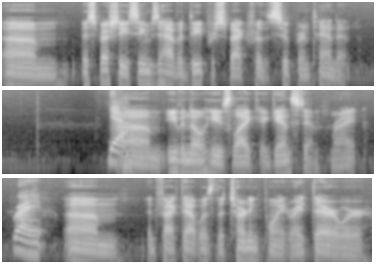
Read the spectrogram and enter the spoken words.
Um, especially he seems to have a deep respect for the superintendent. Yeah, Um, even though he's like against him, right? right. Um, in fact, that was the turning point right there, where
